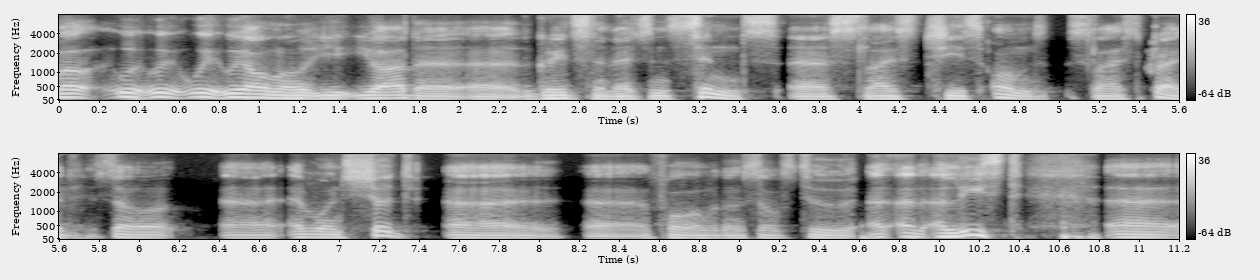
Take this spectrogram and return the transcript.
Well, we, we, we all know you, you are the, uh, the greatest invention since uh, sliced cheese on sliced bread. So uh, everyone should uh, uh, fall over themselves to at, least uh,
